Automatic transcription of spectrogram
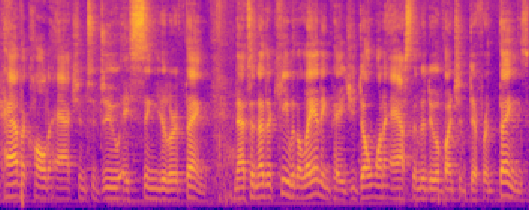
have a call to action to do a singular thing. And that's another key with a landing page. You don't want to ask them to do a bunch of different things.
